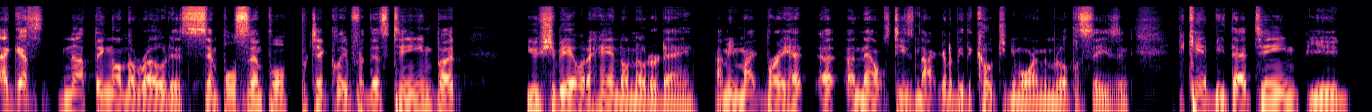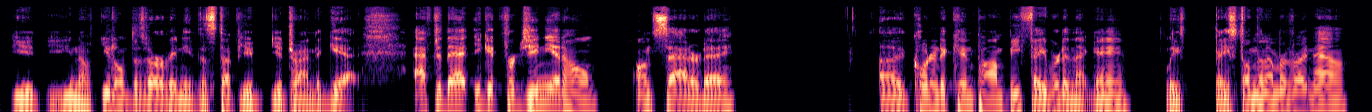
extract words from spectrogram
I guess nothing on the road is simple, simple, particularly for this team, but you should be able to handle Notre Dame. I mean, Mike Brey had uh, announced he's not going to be the coach anymore in the middle of the season. If you can't beat that team, you you you know you don't deserve any of the stuff you, you're trying to get. After that, you get Virginia at home on Saturday. Uh, according to KenPom, be favored in that game, at least based on the numbers right now.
